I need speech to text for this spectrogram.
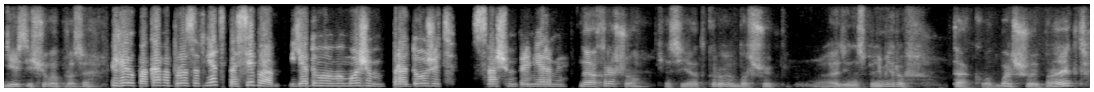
Есть еще вопросы? Михаил, пока вопросов нет, спасибо. Я думаю, мы можем продолжить с вашими примерами. Да, хорошо. Сейчас я открою большой один из примеров. Так, вот большой проект,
